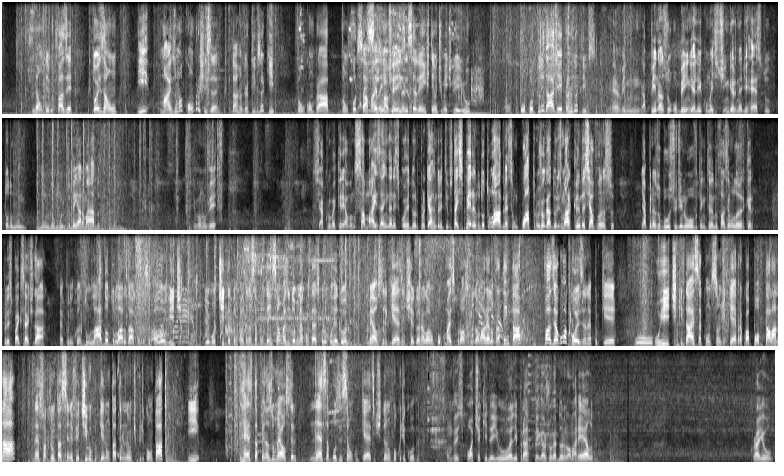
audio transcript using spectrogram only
não teve o que fazer. 2x1 e mais uma compra, XR, da Hunter Thieves aqui. Vão comprar, vão forçar mais uma Excelente vez, ainda, excelente. Tem o ultimate do EU. Então, oportunidade aí pra Hunter Thieves. É, vem apenas o, o Bang ali com uma Stinger, né? De resto, todo mundo, mundo muito bem armado. E vamos ver se a Cru vai querer avançar mais ainda nesse corredor, porque a 100 Thieves está esperando do outro lado, né? São quatro jogadores marcando esse avanço e apenas o Boost de novo tentando fazer um lurker pelo Spike Site da A. É, por enquanto, lá do outro lado da, como você falou, o Hit e o Motita estão fazendo essa contenção, mas o domínio acontece pelo corredor. Melster e Kesent chegando agora um pouco mais próximos do amarelo para tentar fazer alguma coisa, né? Porque o, o Hit, que dá essa condição de quebra com a Pop, tá lá na A, né? Só que não tá sendo efetivo porque não tá tendo nenhum tipo de contato. E resta apenas o Melster nessa posição com o Kesent dando um pouco de cover. Vamos ver o spot aqui do EU ali para pegar o jogador no amarelo. Cryo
